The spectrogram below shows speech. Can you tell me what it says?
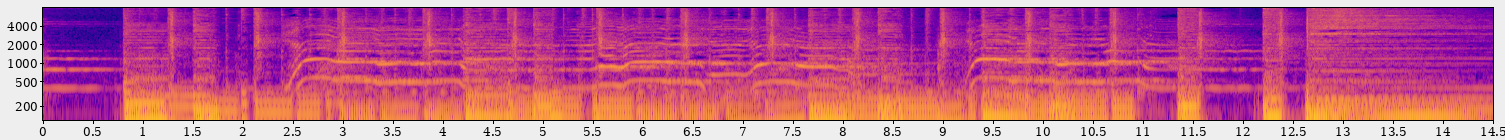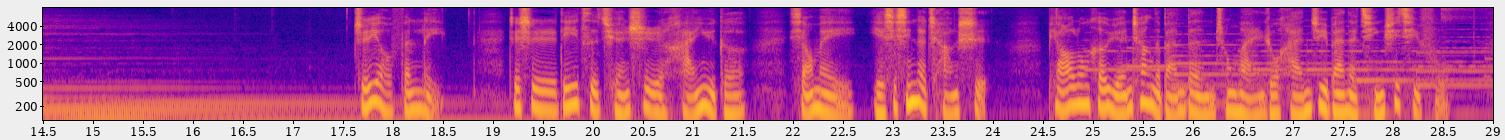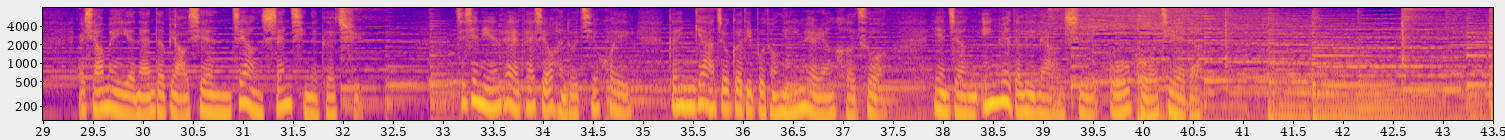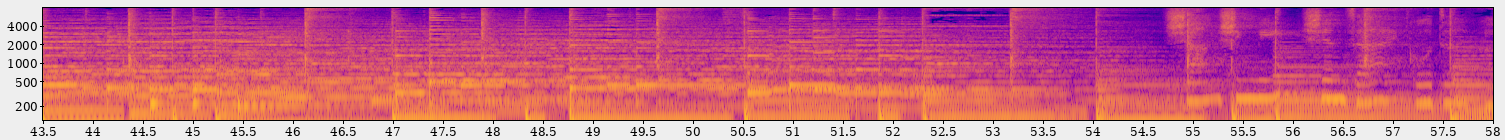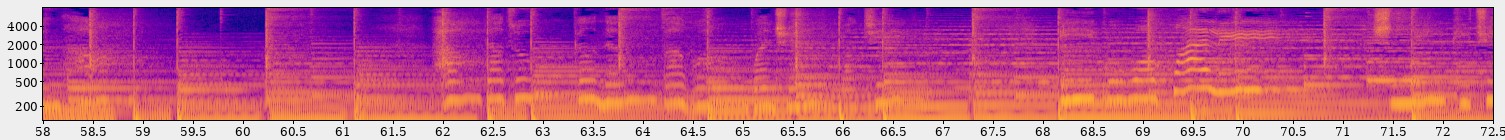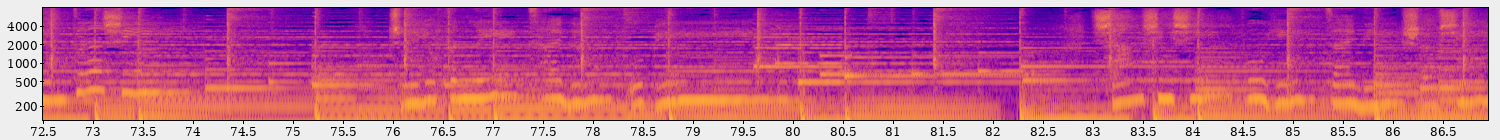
只有分离。这是第一次诠释韩语歌，小美也是新的尝试。朴龙和原唱的版本充满如韩剧般的情绪起伏，而小美也难得表现这样煽情的歌曲。这些年，她也开始有很多机会跟亚洲各地不同的音乐人合作，验证音乐的力量是无国界的。全的心只有分离才能抚平。相信幸福已在你手心。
